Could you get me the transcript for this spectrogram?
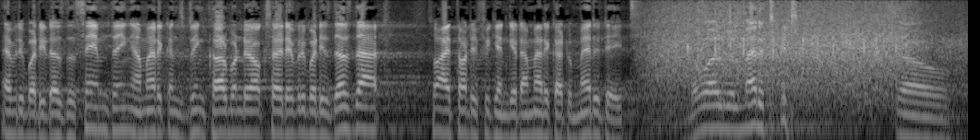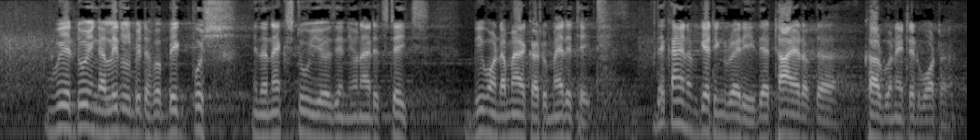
everybody does the same thing, Americans drink carbon dioxide, everybody does that. So I thought if we can get America to meditate, the world will meditate. So, we're doing a little bit of a big push in the next two years in United States. We want America to meditate. They're kind of getting ready, they're tired of the carbonated water.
